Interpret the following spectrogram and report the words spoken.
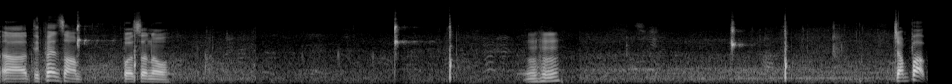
uh, depends on personal. Mm-hmm. Jump up.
